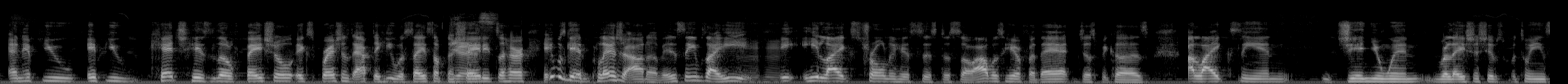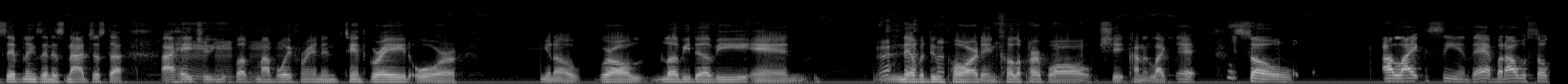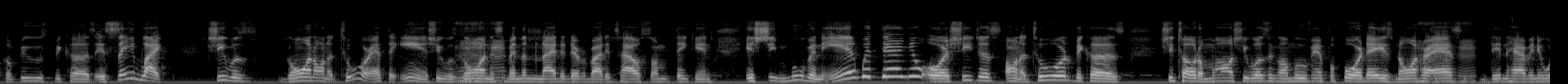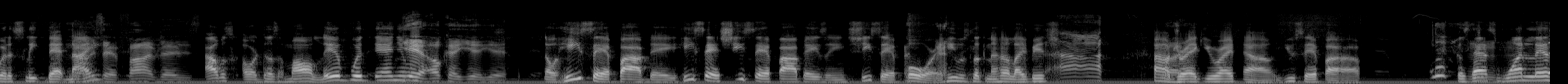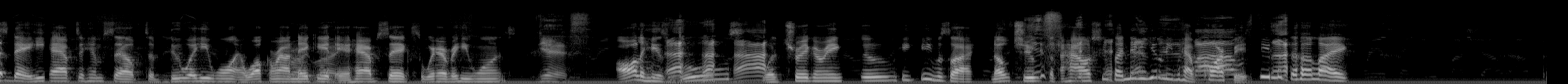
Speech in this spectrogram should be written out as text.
and if you if you catch his little facial expressions after he would say something Yes. shady to her, he was getting pleasure out of it. It seems like he, Mhm. he he likes trolling his sister. So I was here for that just because I like seeing genuine relationships between siblings and it's not just a I hate you, you Mhm, fucked my mhm. boyfriend in 10th grade or you know, we're all lovey-dovey and never do part and color purple all shit kind of like that. So I liked seeing that, but I was so confused because it seemed like she was going on a tour at the end. She was going and Mhm. spending the night at everybody's house. So I'm thinking, is she moving in with Daniel or is she just on a tour because she told them all she wasn't gonna move in for four days, knowing her ass Mhm. didn't have anywhere to sleep that No, he said five days. I was, or does Amal live with Daniel? Yeah. Okay. Yeah. Yeah. No, he said five days. He said she said five days, and she said four. And he was looking at her like, "Bitch. I'll Right. drag you right now. You said five, because that's Mhm. one less day he have to himself to do what he want and walk around Right, naked right. and have sex wherever he wants. Yes. All of his rules were triggering too. He he was like, no shoes in the house. She was like, nigga, you don't even have carpet. He looked at her like.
